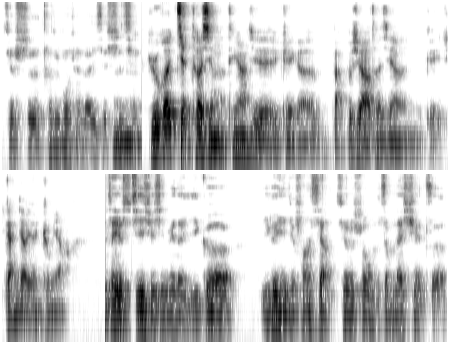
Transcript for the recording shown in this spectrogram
就是特征工程的一些事情。如何减特性呢？听上去这个把不需要特性给干掉也很重要。这也是机器学习里面的一个一个研究方向，就是说我们怎么来选择，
